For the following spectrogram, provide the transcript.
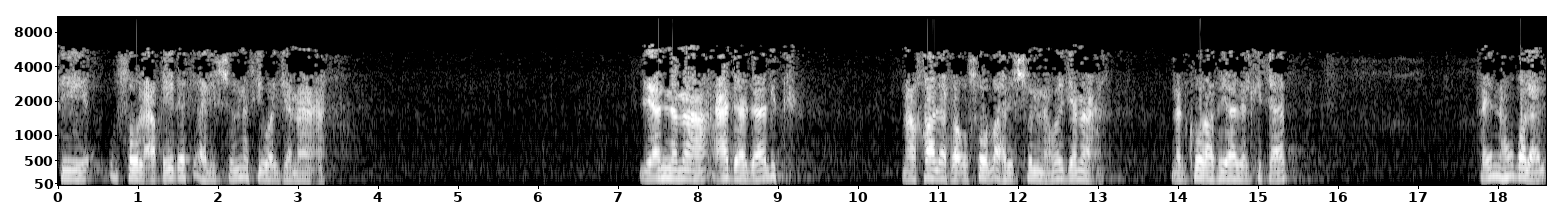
في أصول عقيدة أهل السنة والجماعة. لأن ما عدا ذلك ما خالف أصول أهل السنة والجماعة مذكورة في هذا الكتاب فإنه ضلال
